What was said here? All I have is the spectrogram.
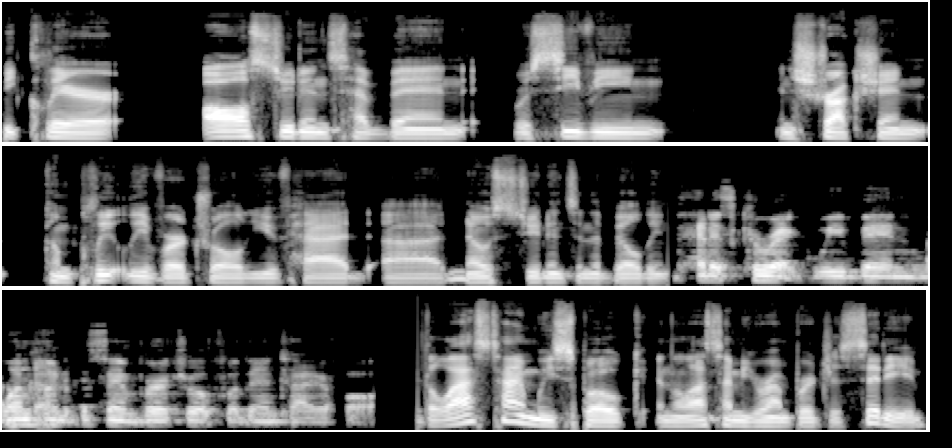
be clear, all students have been receiving instruction completely virtual. You've had uh, no students in the building. That is correct. We've been 100% okay. virtual for the entire fall. The last time we spoke, and the last time you were on Bridges City,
